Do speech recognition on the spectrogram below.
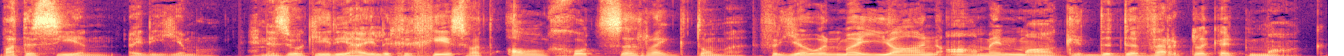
Wat 'n seën uit die hemel. En dis ook hierdie Heilige Gees wat al God se rykdomme vir jou en my ja en amen maak, dit 'n werklikheid maak.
